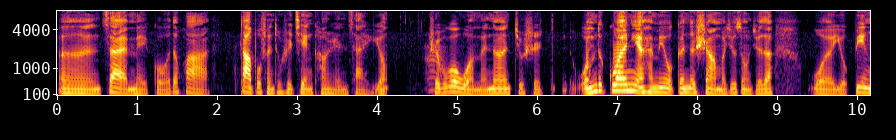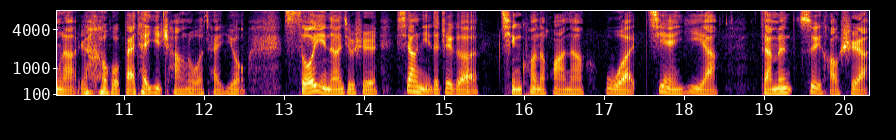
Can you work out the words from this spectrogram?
嗯、在美国的话，大部分都是健康人在用。只不过我们呢，就是我们的观念还没有跟得上嘛，就总觉得我有病了，然后我白带异常了，我才用。所以呢，就是像你的这个情况的话呢，我建议啊，咱们最好是啊，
